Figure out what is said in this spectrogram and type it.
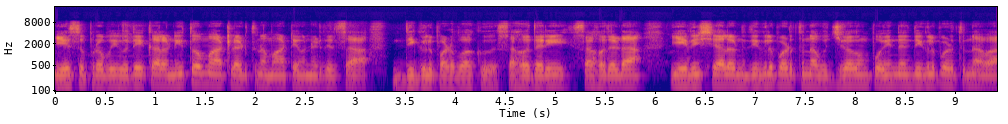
యేసు ప్రభు ఈ ఉదయకాలం నీతో మాట్లాడుతున్న మాట ఏమన్నాడు తెలుసా? దిగులు పడబాకు సహోదరి సహోదరా ఏ విషయాల్లో నువ్వు దిగులు పడుతున్నావు? ఉద్యోగం పోయిందని దిగులు పడుతున్నావా?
